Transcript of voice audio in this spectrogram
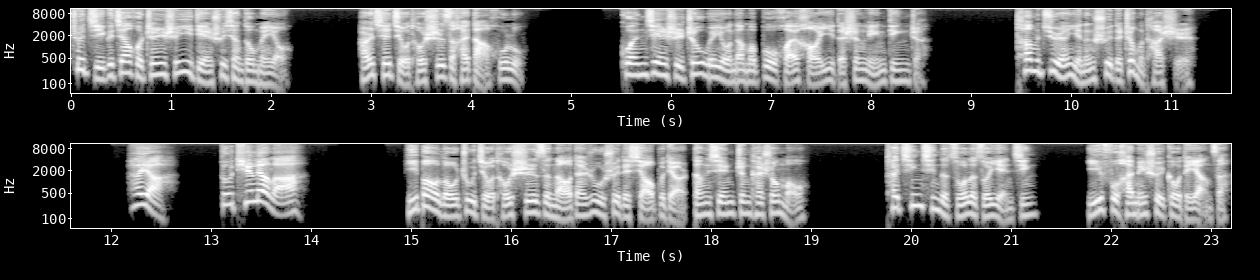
这几个家伙真是一点睡相都没有，而且九头狮子还打呼噜。关键是周围有那么不怀好意的生灵盯着，他们居然也能睡得这么踏实。哎呀，都天亮了啊！一抱搂住九头狮子脑袋入睡的小不点儿，当先睁开双眸，他轻轻的啄了啄眼睛，一副还没睡够的样子。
